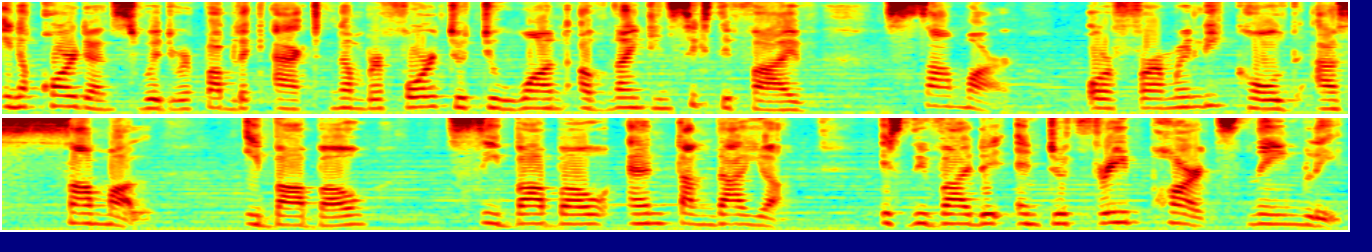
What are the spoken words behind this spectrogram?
In accordance with Republic Act No. 4221 of 1965, Samar, or formerly called as Samal, Ibabaw, Sibabaw, and Tandaya, is divided into three parts namely,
